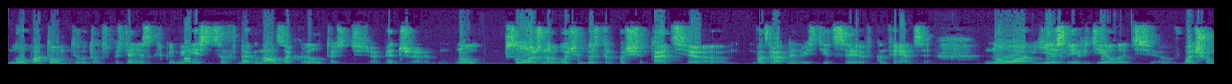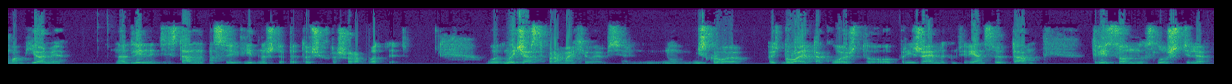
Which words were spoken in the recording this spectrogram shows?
но потом ты его только спустя несколько месяцев догнал, закрыл. То есть, опять же, ну, сложно очень быстро посчитать э, возвратные инвестиции в конференции. Но если их делать в большом объеме, на длинной дистанции видно, что это очень хорошо работает. Вот, мы часто промахиваемся, ну, не скрою. То есть бывает такое, что приезжаем на конференцию, там три сонных слушателя,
